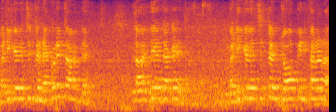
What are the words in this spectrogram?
মেডিকেল অ্যাসিস্ট্যান্ট এখনই চার্জ দেন। চার্জ দিয়ে দেখেন medical assistant job in Canada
